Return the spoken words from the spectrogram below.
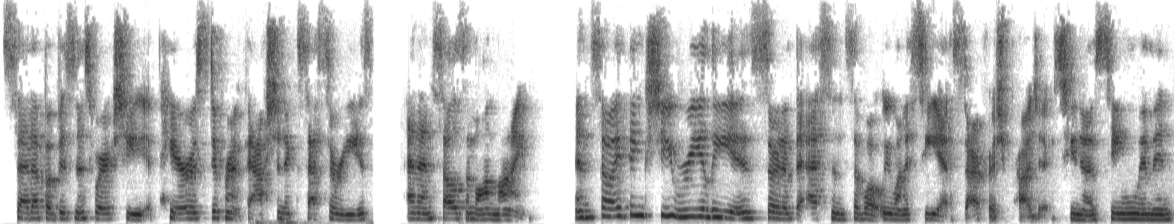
set up a business where she pairs different fashion accessories and then sells them online. And so I think she really is sort of the essence of what we want to see at Starfish Project, you know, seeing women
